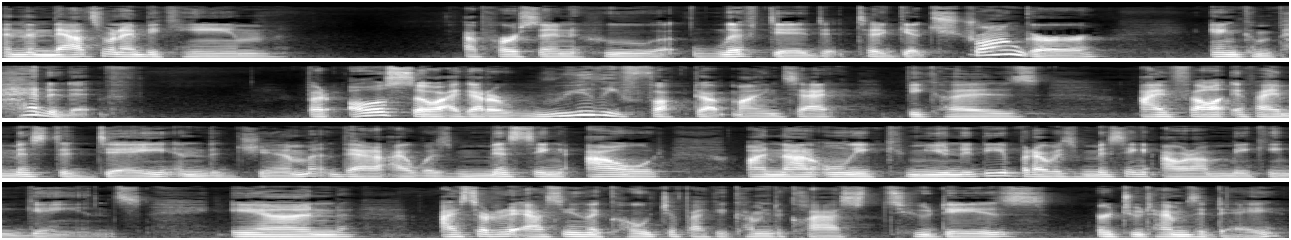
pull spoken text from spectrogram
And then that's when I became a person who lifted to get stronger and competitive. But also, I got a really fucked up mindset because I felt if I missed a day in the gym that I was missing out on not only community, but I was missing out on making gains. And I started asking the coach if I could come to class two days or two times a day.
